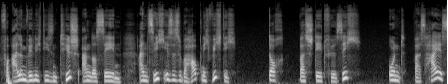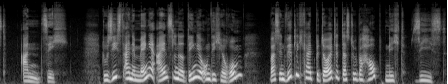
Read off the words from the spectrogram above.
vor allem will ich diesen Tisch anders sehen. An sich ist es überhaupt nicht wichtig. Doch was steht für sich? Und was heißt an sich? Du siehst eine Menge einzelner Dinge um dich herum, was in Wirklichkeit bedeutet, dass du überhaupt nicht siehst.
